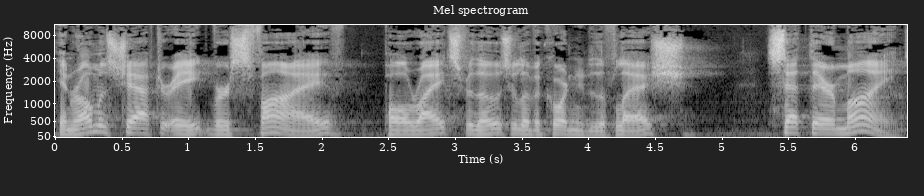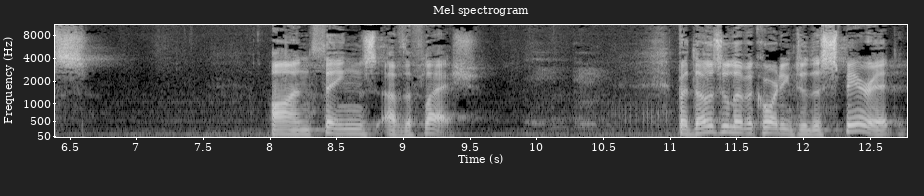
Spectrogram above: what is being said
In Romans chapter 8, verse 5, Paul writes, For those who live according to the flesh set their minds on things of the flesh. But those who live according to the Spirit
